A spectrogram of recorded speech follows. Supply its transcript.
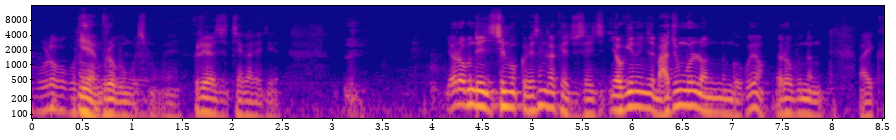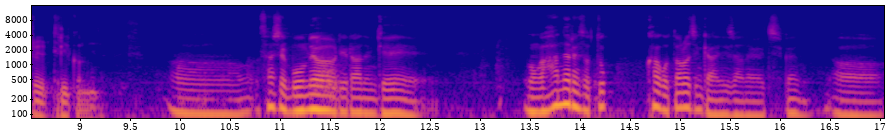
물어보고 예, 싶은 물어본 것이면 예. 그래야지 제가 이제 여러분들 이 질문거리 생각해 주세요. 여기는 이제 마중물 넣는 거고요. 여러분은 마이크를 드릴 겁니다. 어, 사실 모멸이라는 게 뭔가 하늘에서 뚝 하고 떨어진 게 아니잖아요. 지금 어,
